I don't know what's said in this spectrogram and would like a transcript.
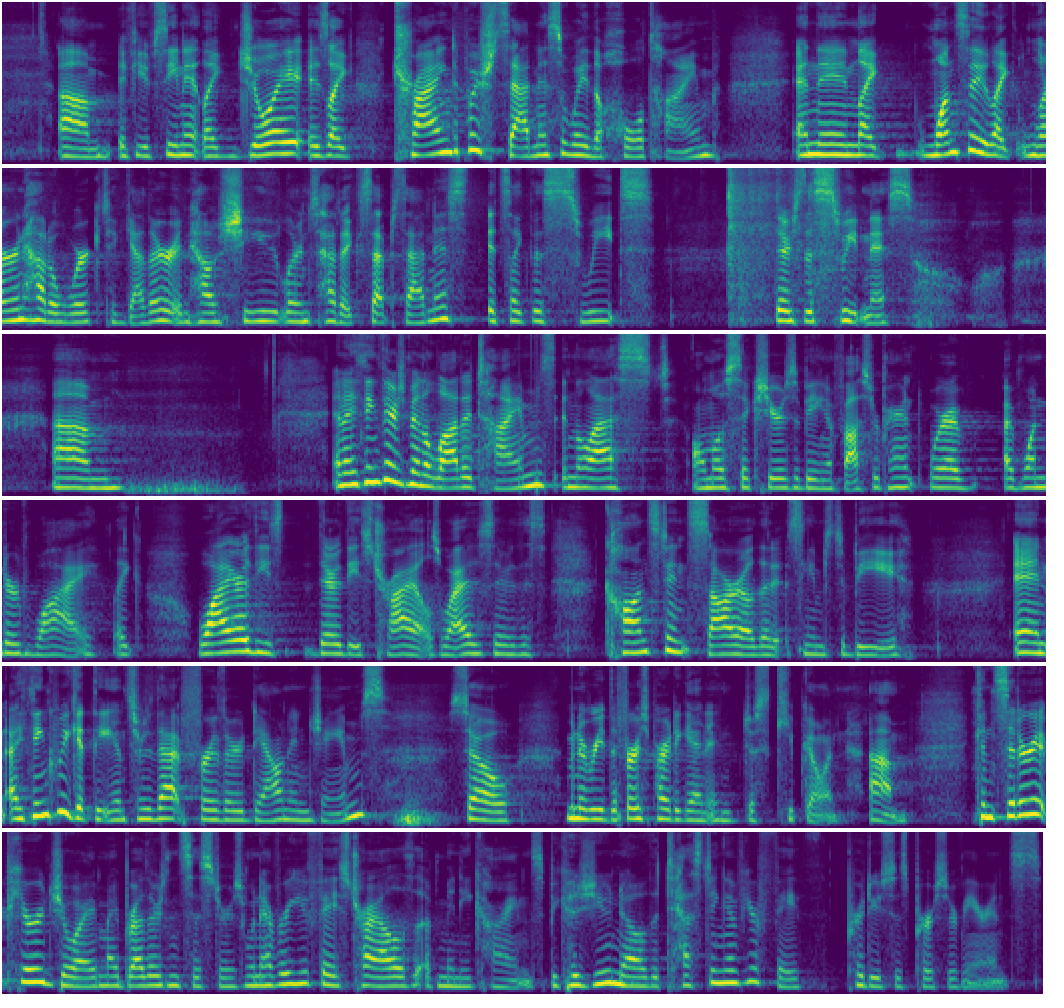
um, if you've seen it, like joy is like trying to push sadness away the whole time. And then like once they like learn how to work together and how she learns how to accept sadness, it's like this sweet, there's this sweetness. Um, and I think there's been a lot of times in the last almost six years of being a foster parent where I've, I've wondered why. Like, why are these there are these trials? Why is there this constant sorrow that it seems to be? And I think we get the answer to that further down in James. So I'm going to read the first part again and just keep going. Um, Consider it pure joy, my brothers and sisters, whenever you face trials of many kinds, because you know the testing of your faith produces perseverance.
